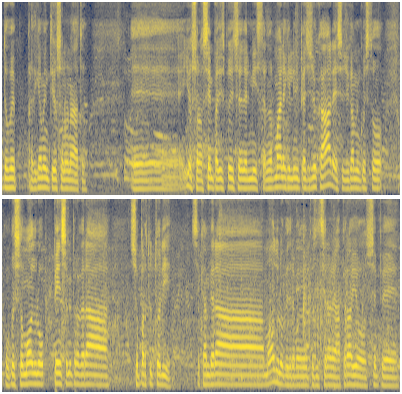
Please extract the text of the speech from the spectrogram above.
dove praticamente io sono nato. Eh, io sono sempre a disposizione del mister, è normale che lì mi piace giocare e se giochiamo questo, con questo modulo penso mi proverà soprattutto lì. Se cambierà modulo vedremo dove mi posizionerà, però io sono sempre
